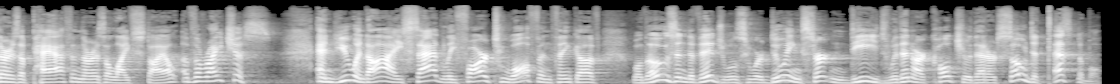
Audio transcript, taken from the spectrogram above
There is a path and there is a lifestyle of the righteous. And you and I, sadly, far too often think of, well, those individuals who are doing certain deeds within our culture that are so detestable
